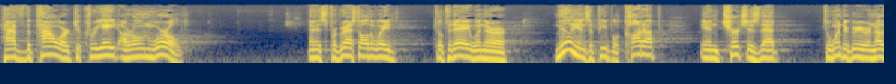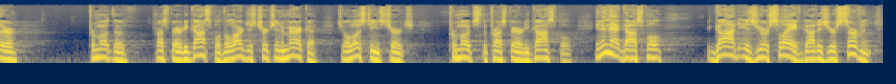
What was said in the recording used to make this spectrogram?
have the power to create our own world. And it's progressed all the way till today when there are millions of people caught up in churches that, to one degree or another, promote the prosperity gospel. The largest church in America, Joel Osteen's church, promotes the prosperity gospel. And in that gospel, God is your slave. God is your servant.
